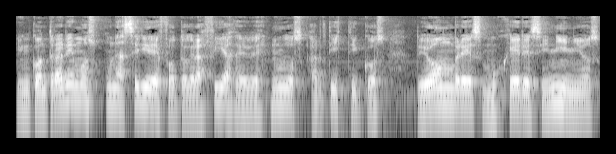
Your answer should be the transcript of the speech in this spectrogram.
encontraremos una serie de fotografías de desnudos artísticos de hombres, mujeres y niños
